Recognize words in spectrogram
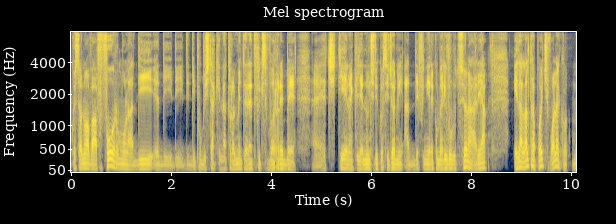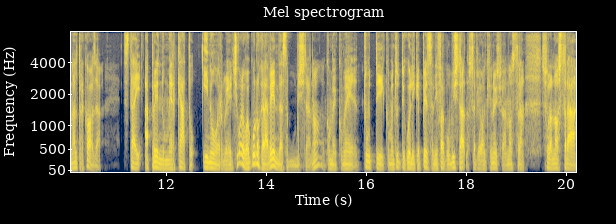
questa nuova formula di, di, di, di, pubblicità che naturalmente Netflix vorrebbe, eh, ci tiene anche gli annunci di questi giorni a definire come rivoluzionaria. E dall'altra poi ci vuole un'altra cosa, stai aprendo un mercato enorme, ci vuole qualcuno che la venda questa pubblicità, no? Come, come, tutti, come, tutti, quelli che pensano di fare pubblicità, lo sappiamo anche noi sulla nostra, sulla nostra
